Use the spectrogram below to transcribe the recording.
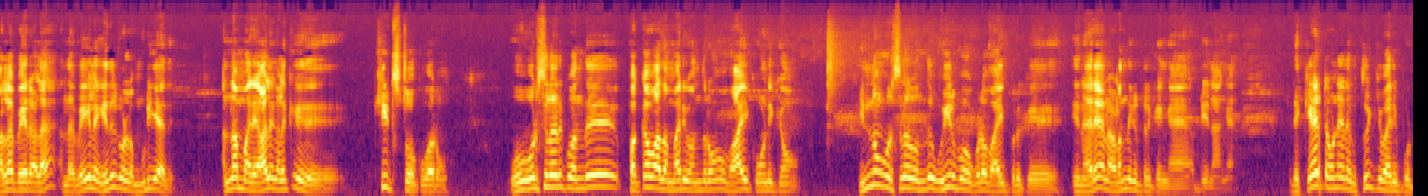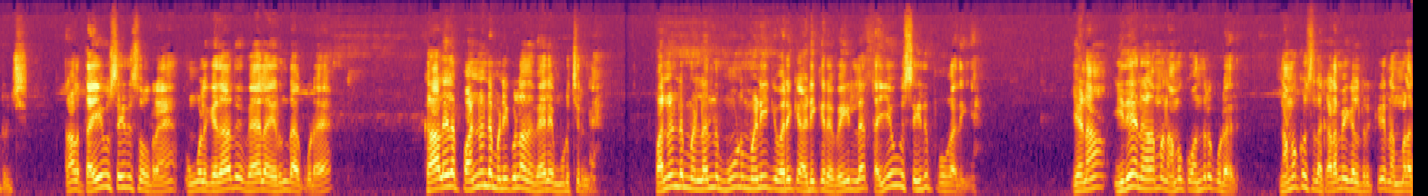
பல பேரால் அந்த வெயிலை எதிர்கொள்ள முடியாது. அந்த மாதிரி ஆளுங்களுக்கு ஹீட் ஸ்ட்ரோக் வரும். ஒரு சிலருக்கு வந்து பக்கவாதம் மாதிரி வந்துடும் வாய் கோணிக்கும். இன்னும் ஒரு சிலர் வந்து உயிர் போக கூட வாய்ப்பு இருக்குது இது நிறையா நடந்துக்கிட்டு இருக்குங்க அப்படின்னாங்க. இதை கேட்டவுடனே எனக்கு தூக்கி வாரி போட்டுருச்சு. அதனால் தயவு செய்து சொல்கிறேன் உங்களுக்கு ஏதாவது வேலை இருந்தால் கூட காலையில் பன்னெண்டு மணிக்குள்ளே அந்த வேலையை முடிச்சிருங்க. பன்னெண்டு மணிலேருந்து மூணு மணிக்கு வரைக்கும் அடிக்கிற வெயிலில் தயவு செய்து போகாதீங்க. ஏன்னா இதே நிலமை நமக்கு வந்துடக்கூடாது. நமக்கும் சில கடமைகள் இருக்குது நம்மளை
